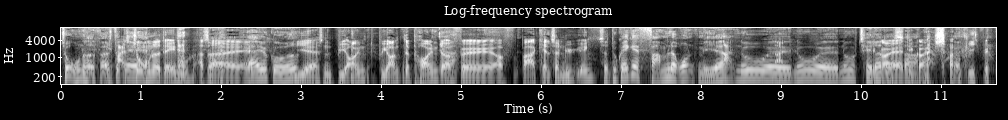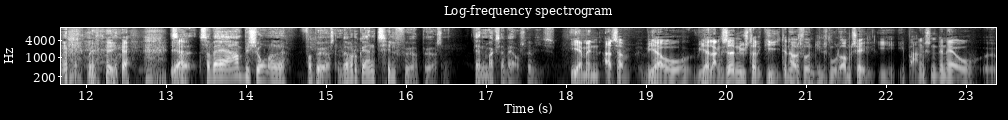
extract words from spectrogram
200 første Det er faktisk 200 dage, dage nu. Altså, er jo gået. Vi er sådan beyond, beyond the point ja. of, uh, of bare at kalde sig ny, ikke? Så du kan ikke famle rundt mere. Nej, nu, øh, nej. nu, øh, nu tæller det, gør det jeg, så. Det gør jeg så alligevel. Men, ja, ja. Så, så hvad er ambitionerne for børsen? Hvad vil du gerne tilføre børsen? Danmarks Erhvervsavis. Jamen, altså, vi har jo vi har lanceret en ny strategi. Den har også fået en lille smule omtale i, i branchen. Den er, jo, øh,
